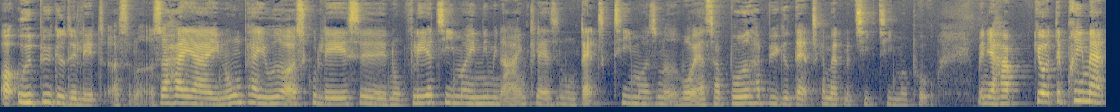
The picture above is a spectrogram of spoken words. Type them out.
og udbygget det lidt og sådan noget. Og så har jeg i nogle perioder også skulle læse nogle flere timer inde i min egen klasse, nogle dansk timer og sådan noget, hvor jeg så både har bygget dansk og matematiktimer på. Men jeg har gjort det primært,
